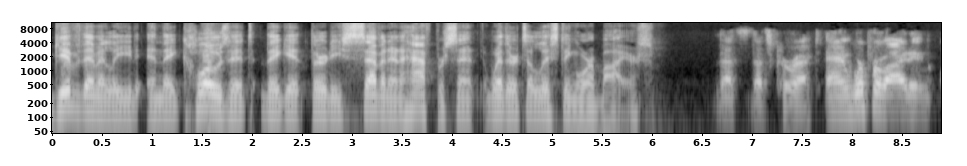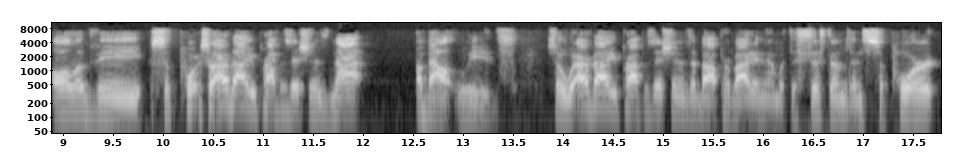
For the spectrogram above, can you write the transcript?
give them a lead and they close it, they get 37.5%, whether it's a listing or a buyer's. That's that's correct. And we're providing all of the support. So our value proposition is not about leads. So our value proposition is about providing them with the systems and support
